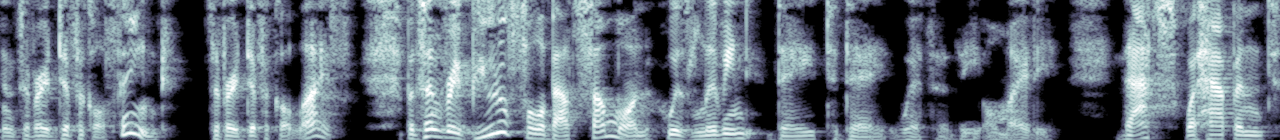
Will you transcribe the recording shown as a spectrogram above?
and it's a very difficult thing. It's a very difficult life, but there's something very beautiful about someone who is living day to day with the Almighty. That's what happened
